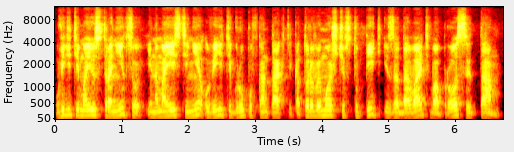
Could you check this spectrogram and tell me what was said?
Увидите мою страницу, и на моей стене увидите группу ВКонтакте, в которой вы можете вступить и задавать вопросы там.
